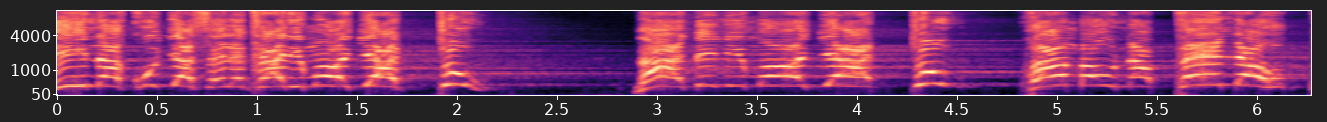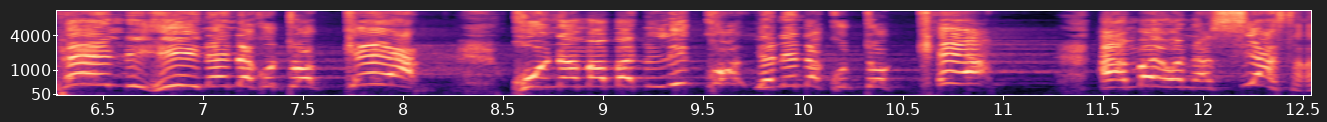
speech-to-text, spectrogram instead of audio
Inakuja serikali moja tu na dini moja tu kwamba unapenda hupendi. Hii inaenda kutokea. Kuna mabadiliko yanaenda kutokea ambayo wanasiasa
